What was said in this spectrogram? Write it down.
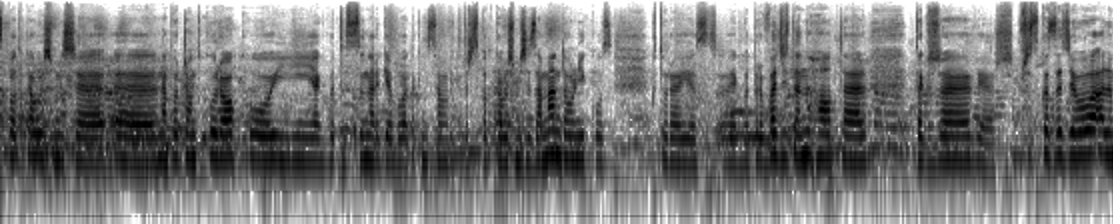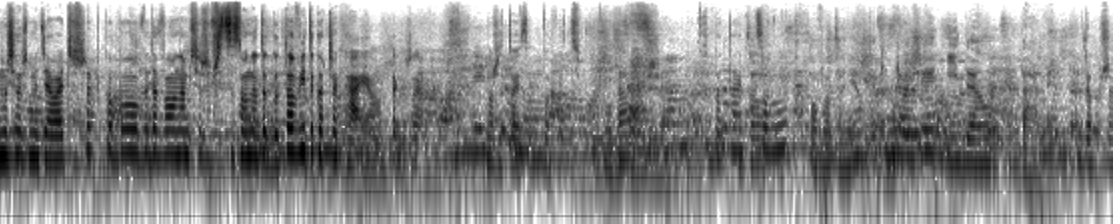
spotkałyśmy się e, na początku roku i jakby ta synergia była tak niesamowita. Też spotkałyśmy się z Amandą Likus, która jest, e, jakby prowadzi ten hotel. Także wiesz, wszystko zadziałało, ale musiałyśmy działać szybko, bo wydawało nam się, że wszyscy są na to gotowi, tylko czekają. Także może to jest odpowiedź. Udało się. Chyba tak, To co? powodzenia w takim razie. Idę dalej. Dobrze.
